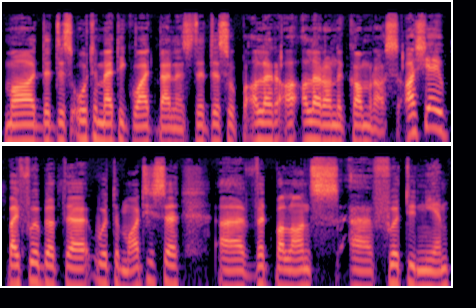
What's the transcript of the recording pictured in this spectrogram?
maar dit is automatic white balance. Dit is op aller allerhande kameras. As jy byvoorbeeld 'n uh, outomatiese uh, wit balans uh, foto neem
